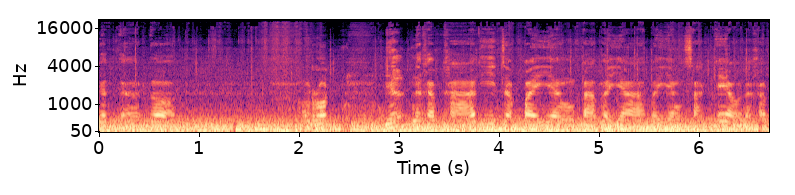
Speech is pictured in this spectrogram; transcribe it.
กาศก็รถเยอะนะครับขาที่จะไปยังตาพยาไปยังสักแก้วนะครับ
